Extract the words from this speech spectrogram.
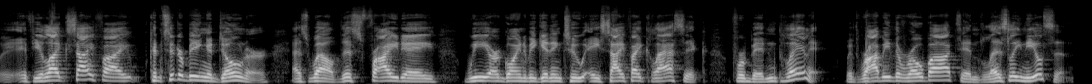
if you like sci fi, consider being a donor as well. This Friday, we are going to be getting to a sci fi classic, Forbidden Planet, with Robbie the Robot and Leslie Nielsen.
